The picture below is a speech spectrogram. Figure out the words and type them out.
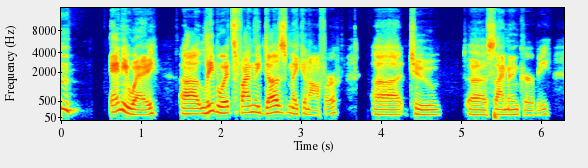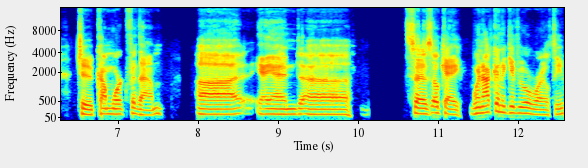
hmm. anyway, uh, Liebowitz finally does make an offer uh, to uh, Simon and Kirby to come work for them, uh, and uh, says, "Okay, we're not going to give you a royalty.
